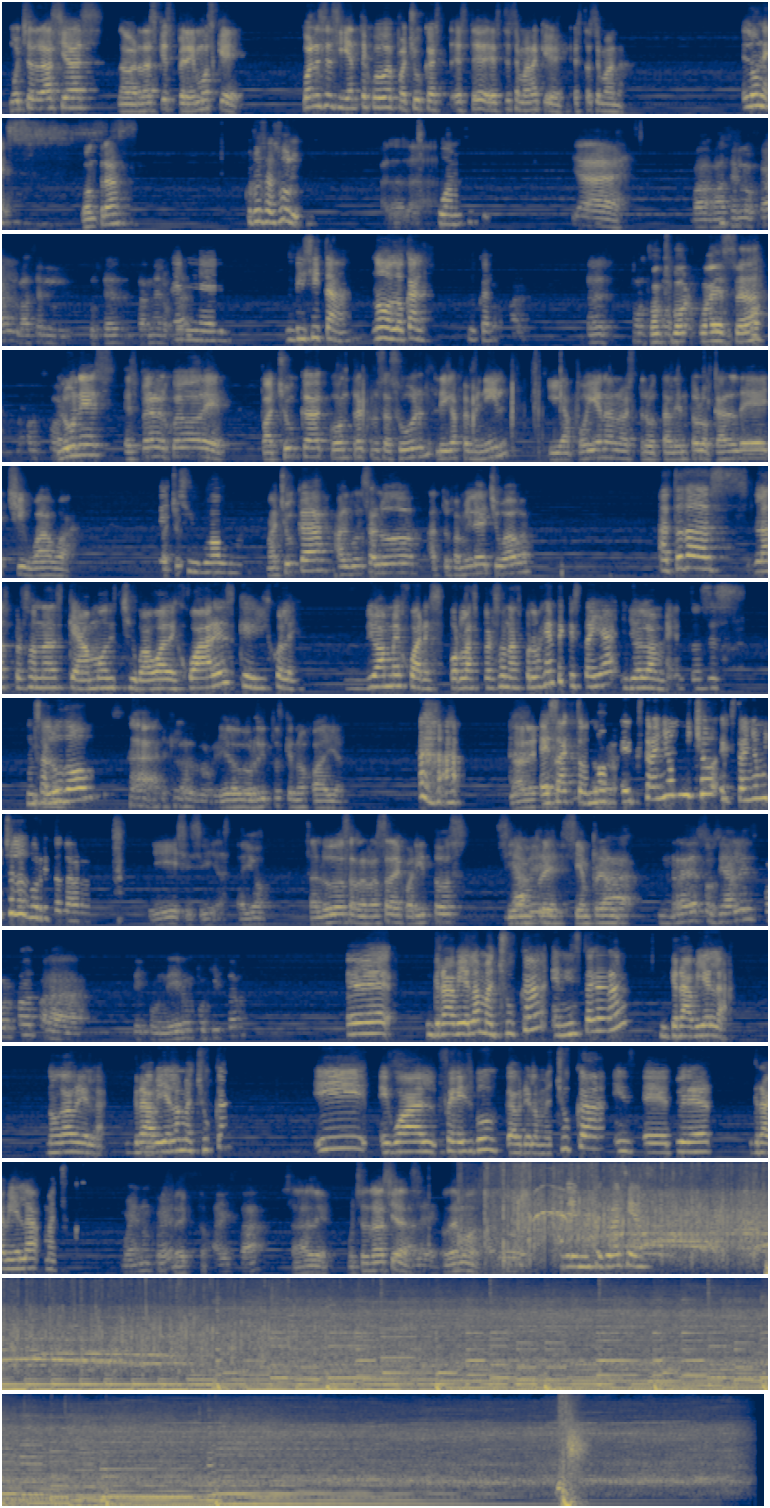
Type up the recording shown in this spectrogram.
muchas gracias. La verdad es que esperemos que. ¿Cuál es el siguiente juego de Pachuca este, este semana que esta semana? El lunes. ¿Contra? Cruz Azul. Ya. ¿Va, ¿Va, a ser local? ¿Va a ser. ¿Ustedes están de local? Eh, visita. No, local. Local. Entonces, Fox Sports, pues, ¿verdad? Lunes, esperen el juego de Pachuca contra Cruz Azul, Liga Femenil, y apoyen a nuestro talento local de Chihuahua. De Pachuca. Chihuahua. Machuca, ¿algún saludo a tu familia de Chihuahua? A todas las personas que amo de Chihuahua, de Juárez, que híjole, yo amé Juárez por las personas, por la gente que está allá, yo lo amé. Entonces, un saludo. y los burritos que no fallan. Dale. Exacto, no, extraño mucho, extraño mucho los burritos, la verdad. Sí, sí, sí, hasta yo. Saludos a la raza de Juaritos, siempre, siempre. redes sociales, porfa, para difundir un poquito. Eh, Graviela Machuca en Instagram, Graviela, no Gabriela, Graviela Machuca. Y igual Facebook, Gabriela Machuca, y, eh, Twitter, Graviela Machuca. Bueno, pues, Perfecto. ahí está. Sale. Muchas gracias. Dale. Nos vemos. Bien, muchas gracias.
